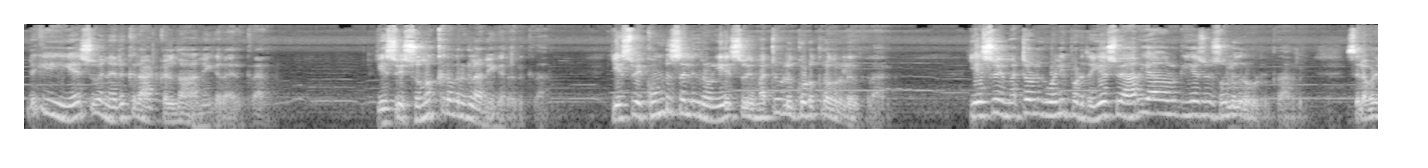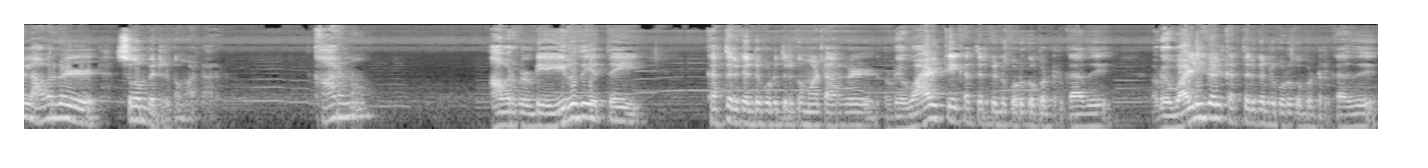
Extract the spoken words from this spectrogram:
இன்றைக்கு இயேசுவை நெருக்கிற ஆட்கள் தான் அநேகராக இருக்கிறார்கள். இயேசுவை சுமக்கிறவர்கள் அநேகர் இருக்கிறார் இயேசுவை கொண்டு செல்லுகிறவர் இயேசுவை மற்றவர்களுக்கு கொடுக்கிறவர்கள் இருக்கிறார்கள். இயேசுவை மற்றவர்களுக்கு வெளிப்படுத்த இயேசுவை அறியாதவர்களுக்கு இயேசுவை சொல்லுகிறவர்கள் இருக்கிறார்கள். சில வழியில் அவர்கள் சுகம் பெற்றிருக்க மாட்டார்கள். காரணம் அவர்களுடைய இருதயத்தை கத்தருக்கென்று கொடுத்திருக்க மாட்டார்கள். அவருடைய வாழ்க்கை கத்தருக்கென்று கொடுக்கப்பட்டிருக்காது. அவருடைய வழிகள் கத்தருக்கென்று கொடுக்கப்பட்டிருக்காது.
